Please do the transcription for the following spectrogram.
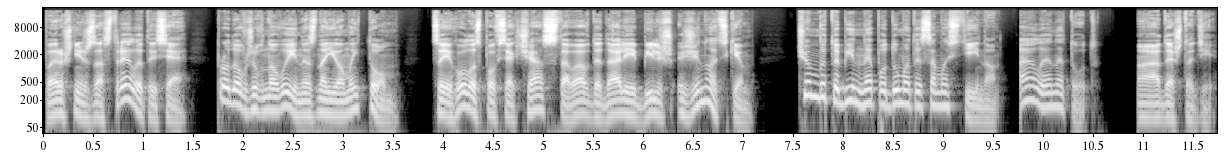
Перш ніж застрелитися, продовжив новий незнайомий Том. Цей голос повсякчас ставав дедалі більш жіноцьким. Чом би тобі не подумати самостійно, але не тут. А де ж тоді?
